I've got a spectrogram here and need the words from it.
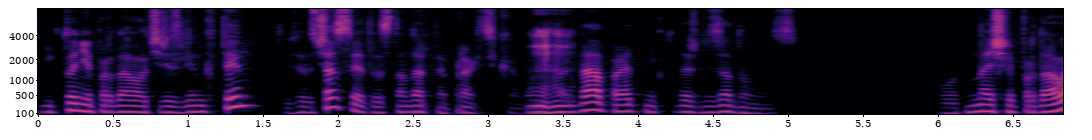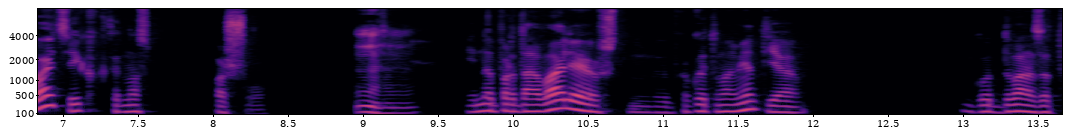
никто не продавал через LinkedIn. То есть это сейчас это стандартная практика. Вот Мгм. Тогда про это никто даже не задумывался. Вот. Мы начали продавать, и как-то у нас пошло. Мгм. И напродавали, в какой-то момент я год-два назад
